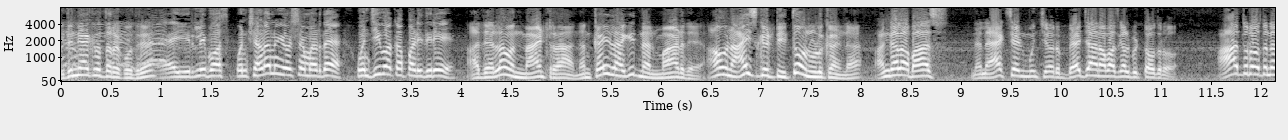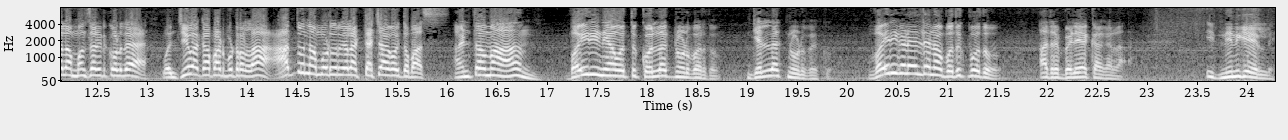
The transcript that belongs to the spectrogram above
ಇದನ್ನ ಯಾಕೆ ತರಕ್ ಹೋದ್ರೆ? ಇರ್ಲಿ ಬಾಸ್ ಒಂದ್ ಕ್ಷಣನೂ ಯೋಚನೆ ಮಾಡ್ದೆ. ಒಂದ್ ಜೀವ ಕಾಪಾಡಿದಿರಿ. ಅದೆಲ್ಲ ಒಂದ್ ಮ್ಯಾಟ್ರ? ನನ್ ಕೈಲಾಗಿದ್ ನಾನ್ ಮಾಡ್ದೆ. ಅವ್ನ ಆಯ್ಸ್ ಗಟ್ಟಿ ಇತ್ತು ಅವ್ನು ಉಳ್ಕಂಡ. ಹಂಗಲ್ಲ ಬಾಸ್ ನನ್ನ ಆಕ್ಸಿಡೆಂಟ್ ಮುಂಚೆ ಅವರು ಬೇಜಾನ್ ಆವಾಜ್ಗಳು ಬಿಟ್ಟೋದ್ರು. ಆದ್ರೂ ಅದನ್ನೆಲ್ಲ ಮನ್ಸಲ್ಲಿ ಇಟ್ಕೊಳ್ದೆ ಒಂದ್ ಜೀವ ಕಾಪಾಡ್ಬಿಟ್ರಲ್ಲ ಅದು ನಮ್ಮ ಹುಡುಗರಿಗೆಲ್ಲ ಟಚ್ ಆಗೋಯ್ತು ಬಾಸ್. ಅಂಟಮ್ಮ ವೈರಿನ ಯಾವತ್ತು ಕೊಲ್ಲಕ್ ನೋಡ್ಬಾರ್ದು ಗೆಲ್ಲಕ್ ನೋಡ್ಬೇಕು. ವೈರಿಗಳಿಲ್ದೆ ನಾವು ಬದುಕ್ಬೋದು ಆದ್ರೆ ಬೆಳೆಯಕ್ಕಾಗಲ್ಲ. ಇದ್ ನಿನಗೆ ಇರಲಿ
